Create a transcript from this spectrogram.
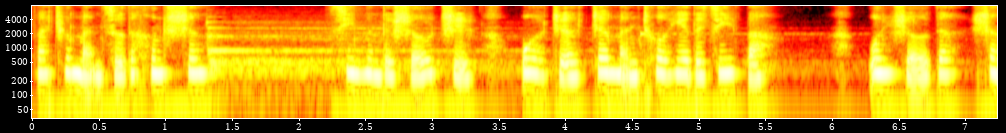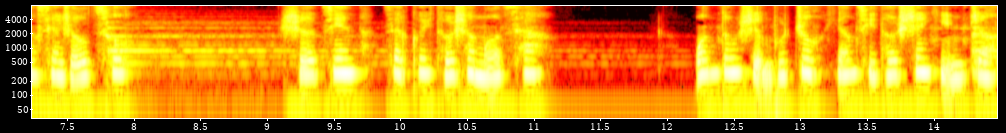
发出满足的哼声。细嫩的手指握着沾满唾液的鸡巴，温柔的上下揉搓，舌尖在龟头上摩擦。王东忍不住仰起头呻吟着：“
